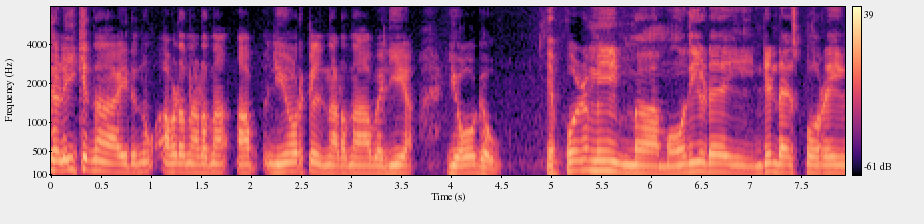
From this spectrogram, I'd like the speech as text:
തെളിയിക്കുന്നതായിരുന്നു അവിടെ നടന്ന ആ ന്യൂയോർക്കിൽ നടന്ന ആ വലിയ യോഗവും. എപ്പോഴും ഈ മോദിയുടെ ഈ ഇന്ത്യൻ ഡയസ്പോറയെ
